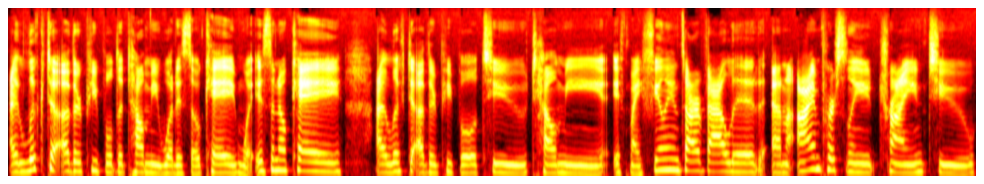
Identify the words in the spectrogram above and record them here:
I look to other people to tell me what is okay and what isn't okay. I look to other people to tell me if my feelings are valid. And I'm personally trying to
